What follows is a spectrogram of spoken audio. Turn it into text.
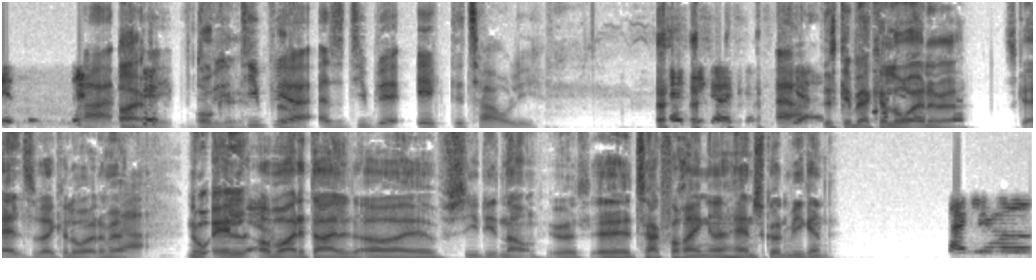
nettet. Nej, okay. okay, De bliver, altså, de bliver ægte tavlige. Ja, det gør det. Ja. Det skal være kalorierne værd. Det skal altid være kalorierne værd. Ja. Noel, og hvor er det dejligt at øh, sige dit navn. Øh, tak for ringet. Ha' en skøn weekend. Tak lige måde.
